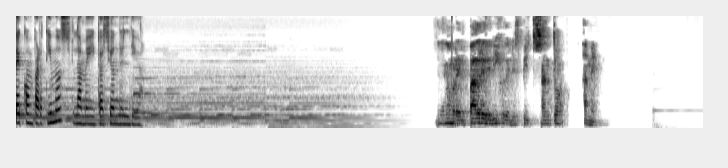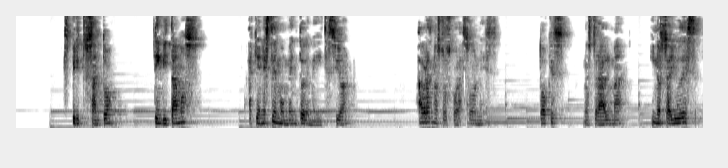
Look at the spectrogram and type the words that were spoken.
te compartimos la meditación del día. En el nombre del Padre, del Hijo del Espíritu Santo. Amén. Espíritu Santo, te invitamos a que en este momento de meditación abras nuestros corazones, toques nuestra alma y nos ayudes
